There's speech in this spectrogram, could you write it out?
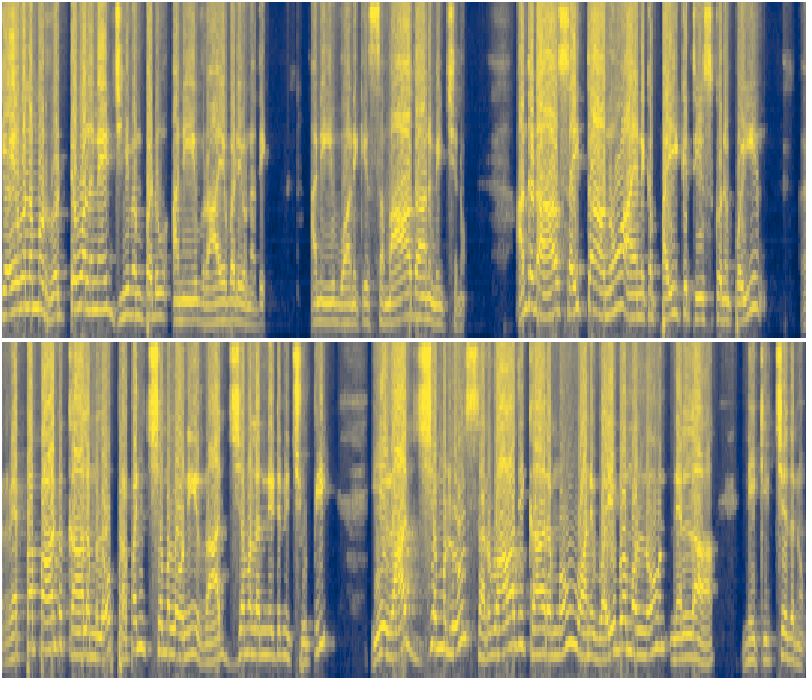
కేవలము రొట్టె వలనే జీవింపడు అని వ్రాయబడి ఉన్నది అని వానికి సమాధానమిచ్చను. అంతటా సైతాను ఆయనకు పైకి తీసుకొని పోయి రెప్పపాటు కాలంలో ప్రపంచంలోని రాజ్యములన్నిటిని చూపి ఈ రాజ్యములు సర్వాధికారము వాని వైభవములను నెల్ల నీకిచ్చేదను.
